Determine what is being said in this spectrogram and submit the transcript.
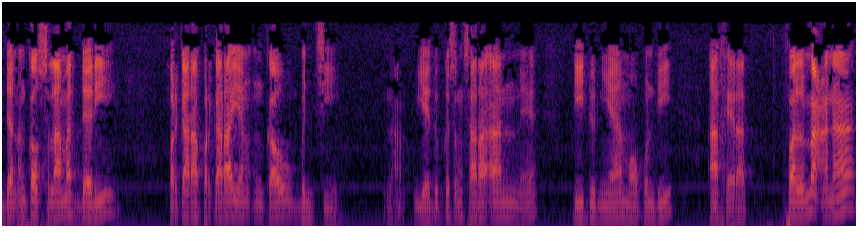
dan engkau selamat dari perkara-perkara yang engkau benci. Nah, yaitu kesengsaraan ya, di dunia maupun di akhirat. Fal ma'na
